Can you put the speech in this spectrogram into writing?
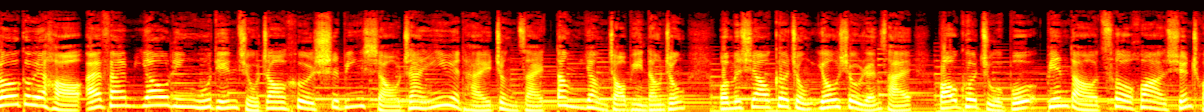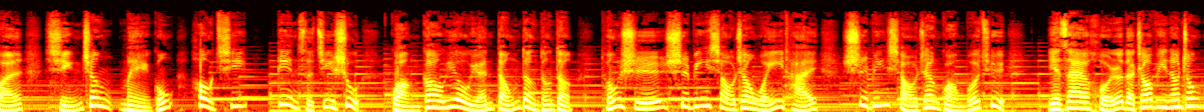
Hello，各位好，FM 幺零五点九兆赫士兵小站音乐台正在荡漾招聘当中，我们需要各种优秀人才，包括主播、编导、策划、宣传、行政、美工、后期、电子技术、广告业务员等等等等。同时，士兵小站文艺台、士兵小站广播剧。也在火热的招聘当中。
